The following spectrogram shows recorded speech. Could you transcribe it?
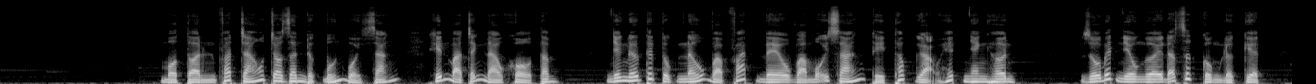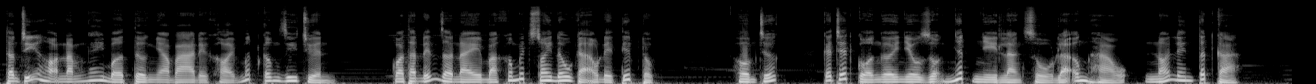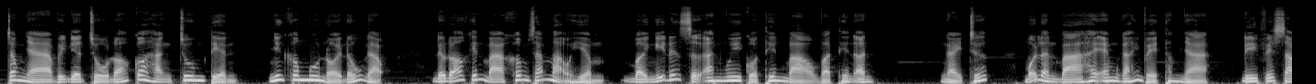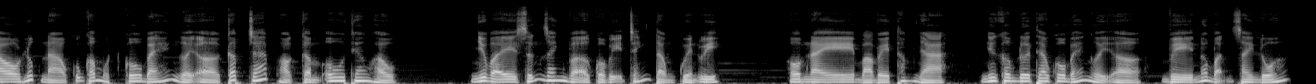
Một tuần phát cháo cho dân được bốn buổi sáng, khiến bà tránh đào khổ tâm. Nhưng nếu tiếp tục nấu và phát đều vào mỗi sáng thì thóc gạo hết nhanh hơn. Dù biết nhiều người đã sức cùng lực kiệt, thậm chí họ nằm ngay bờ tường nhà bà để khỏi mất công di chuyển. Quả thật đến giờ này bà không biết xoay đâu gạo để tiếp tục. Hôm trước, cái chết của người nhiều ruộng nhất nhì làng sủ là ông Hảo, nói lên tất cả. Trong nhà vị địa chủ đó có hàng chum tiền, nhưng không mua nổi đấu gạo. Điều đó khiến bà không dám mạo hiểm, bởi nghĩ đến sự an nguy của Thiên Bảo và Thiên Ân. Ngày trước, mỗi lần bà hay em gái về thăm nhà, đi phía sau lúc nào cũng có một cô bé người ở cấp cháp hoặc cầm ô theo hầu. Như vậy xứng danh vợ của vị tránh tổng quyền uy. Hôm nay bà về thăm nhà, nhưng không đưa theo cô bé người ở vì nó bận say lúa.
